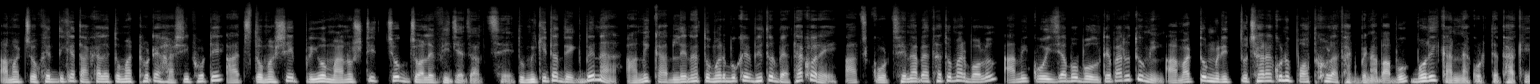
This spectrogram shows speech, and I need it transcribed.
আমার চোখের দিকে তাকালে তোমার ঠোঁটে হাসি ফোটে, আজ তোমার সেই প্রিয় মানুষটির চোখ জলে ভিজে যাচ্ছে। তুমি কি তা দেখবে না? আমি কাঁদলে না তোমার বুকের ভেতর ব্যথা করে? আজ করছে না ব্যথা তোমার, বলো? আমি কই যাব বলতে পারো তুমি? আমার তো মৃত্যু ছাড়া কোনো পথ খোলা থাকবে না, বাবু, বলেই কান্না করতে থাকে।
